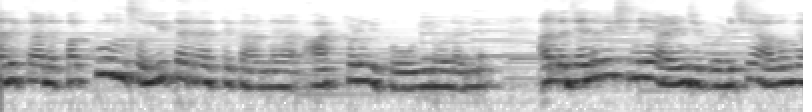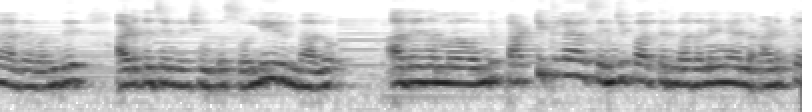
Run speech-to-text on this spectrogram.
அதுக்கான பக்குவம் சொல்லித்தர்றதுக்கான ஆட்களும் இப்போ உயிரோட இல்லை. அந்த ஜெனரேஷனே அழிஞ்சு போயிடுச்சு. அவங்க அதை வந்து அடுத்த ஜெனரேஷனுக்கு சொல்லியிருந்தாலும் அதை நம்ம வந்து ப்ராக்டிக்கலாக செஞ்சு பார்த்துருந்தா தானேங்க அடுத்த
